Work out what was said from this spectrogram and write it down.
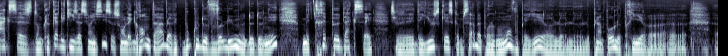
Access. Donc le cas d'utilisation ici, ce sont les grandes tables avec beaucoup de volume de données, mais très peu d'accès. Si vous avez des use cases comme ça, ben, pour le moment, vous payez euh, le, plein pot, le prix euh,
